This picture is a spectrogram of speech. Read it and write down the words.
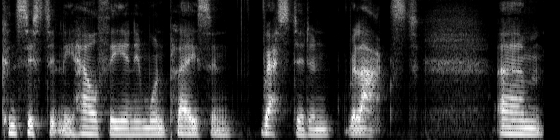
consistently healthy and in one place and rested and relaxed. Um,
